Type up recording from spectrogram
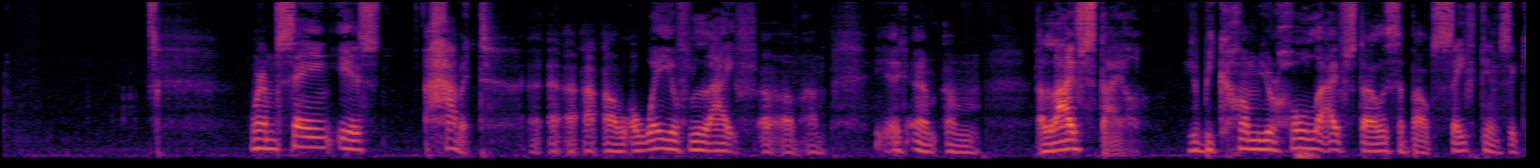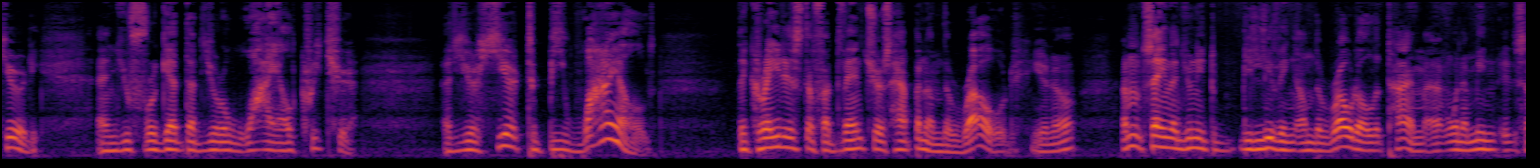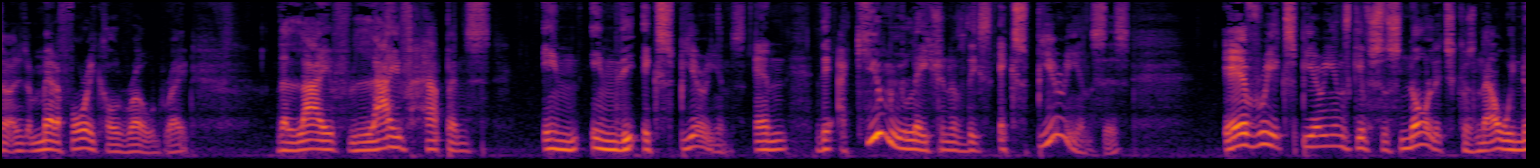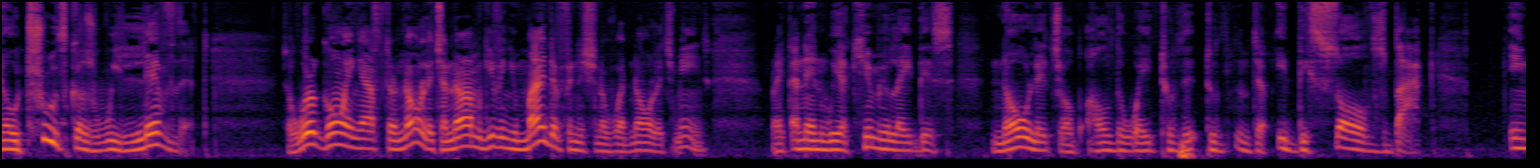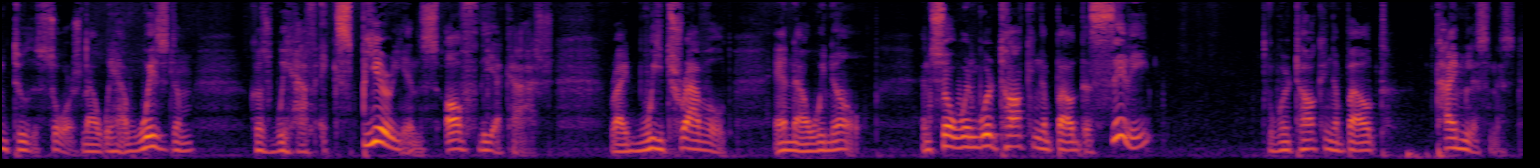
what I'm saying is habit, a, a, a, way of life, um, um, um, a lifestyle. You become your whole lifestyle is about safety and security, and you forget that you're a wild creature that you're here to be wild. The greatest of adventures happen on the road, you know. I'm not saying that you need to be living on the road all the time. Uh, when I mean it's a, it's a metaphorical road, right? The life, life happens in in the experience and the accumulation of these experiences. Every experience gives us knowledge because now we know truth because we lived it. So we're going after knowledge, and now I'm giving you my definition of what knowledge means, right? And then we accumulate this knowledge of all the way to the to until it dissolves back into the source. Now we have wisdom because we have experience of the Akash, right? We traveled, and now we know. And so when we're talking about the Siddhi, we're talking about timelessness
